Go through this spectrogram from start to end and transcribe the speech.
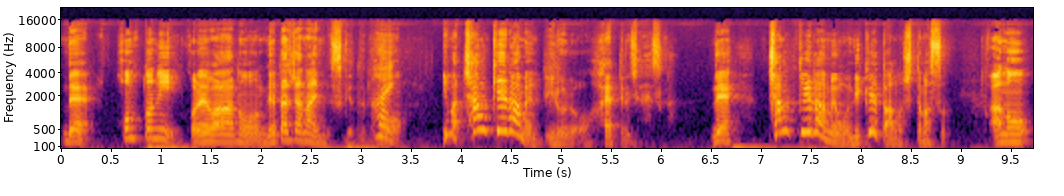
で、本当に、これはあの、ネタじゃないんですけれども、はい今、ちゃん系ラーメンっていろいろ流行ってるじゃないですか。で、ちゃん系ラーメンも2系統あるの知ってます？あの、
